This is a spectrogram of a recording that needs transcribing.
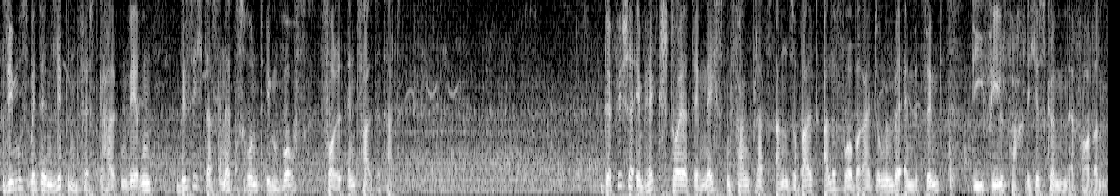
Sie muss mit den Lippen festgehalten werden, bis sich das Netzrund im Wurf voll entfaltet hat. Der Fischer im Heck steuert den nächsten Fangplatz an, sobald alle Vorbereitungen beendet sind, die viel fachliches Können erfordern.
